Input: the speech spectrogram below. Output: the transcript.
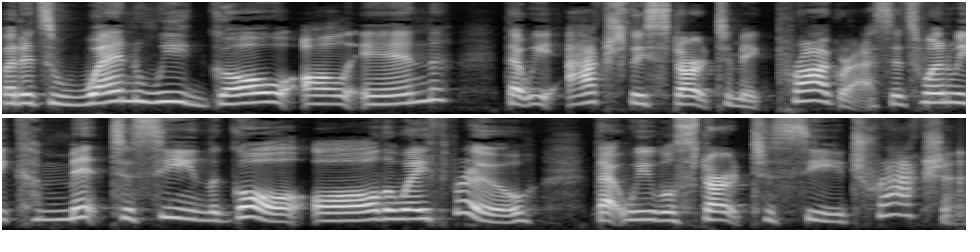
But it's when we go all in that we actually start to make progress. It's when we commit to seeing the goal all the way through that we will start to see traction.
